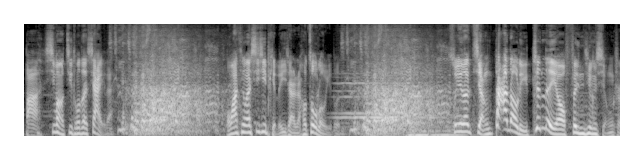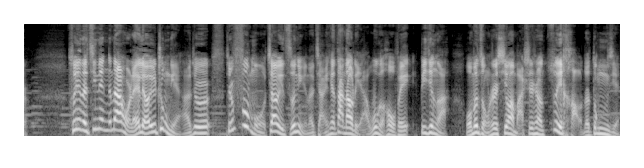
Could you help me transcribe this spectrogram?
把希望寄托在下一代。我妈听完细细品了一下，然后揍了我一顿。所以呢，讲大道理真的也要分清形势。所以呢，今天跟大家伙来聊一个重点啊，就是就是父母教育子女呢，讲一些大道理啊，无可厚非。毕竟啊，我们总是希望把身上最好的东西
